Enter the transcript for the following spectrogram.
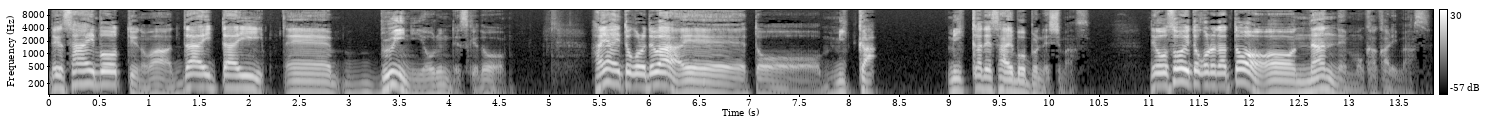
で、細胞っていうのは、大体、えー、部位によるんですけど、早いところでは、えーと、3日。3日で細胞分裂します。で、遅いところだと、何年もかかります。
